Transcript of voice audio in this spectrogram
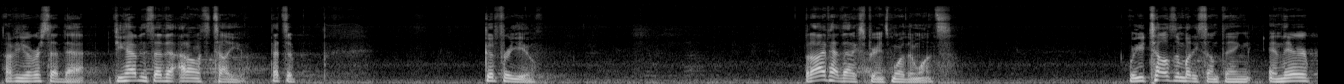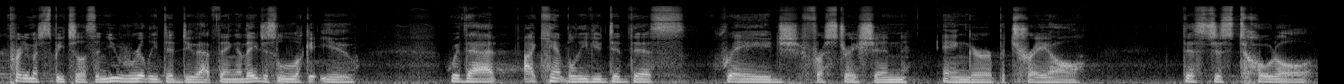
I don't know if you've ever said that. If you haven't said that, I don't know what to tell you. That's a good for you. But I've had that experience more than once. Where you tell somebody something and they're pretty much speechless and you really did do that thing and they just look at you with that, I can't believe you did this rage, frustration, anger, betrayal. This just total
